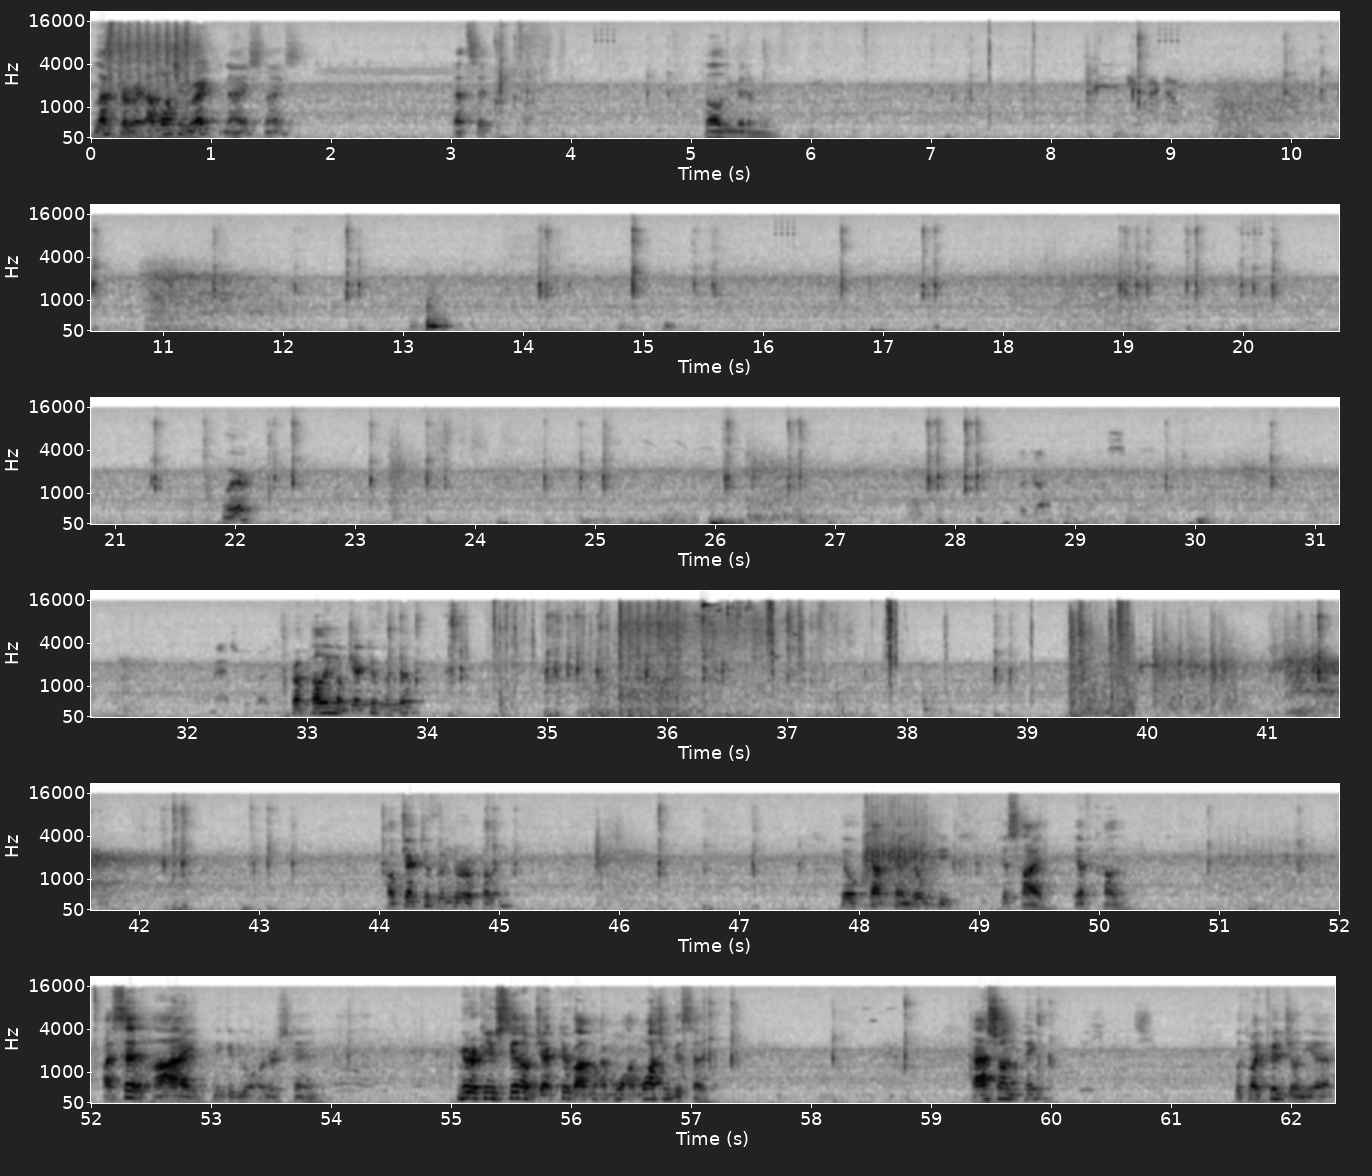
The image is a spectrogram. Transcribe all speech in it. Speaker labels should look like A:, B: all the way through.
A: Left or right? I'm watching right. Nice, nice. That's it. Lol, it a minute. Where?
B: They're dropping it. So, master by the-
A: Propelling objective window. Objective window repelling. Yo, Captain, don't peek. Just hide. You have Kali. I said hide. Nigga, you don't understand. Mira, can you stay on objective? I'm, I'm, I'm watching this side. Ash on ping. With my pigeon, yeah.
